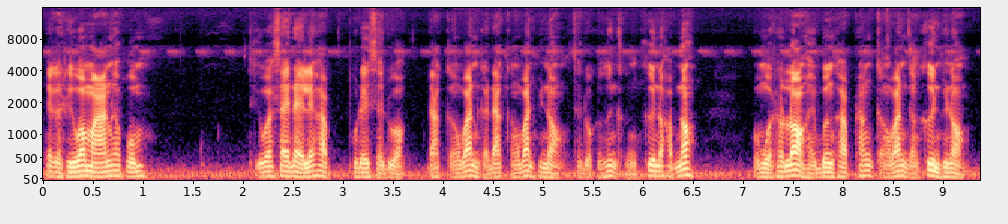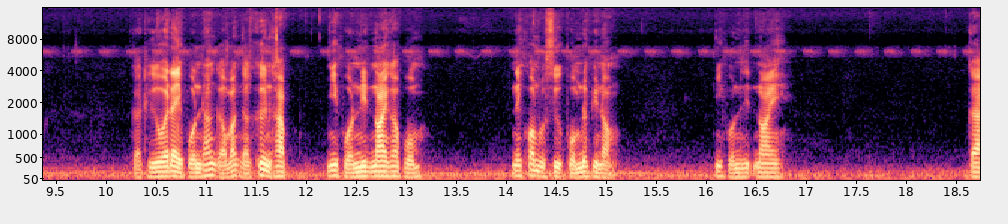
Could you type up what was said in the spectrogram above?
แต่ก็ถือว่าหมานครับผม ถือว่าใส่ได้เลยครับ ผู้ใดสะดวกดักกลางวันกับดักกลางวันพี่น้องสะดวกกลางคืนกับกลางคืนนะครับเนาะผมก็ทดลองให้เบิ่งครับทั้งกลางวันกลางคืนพี่น้องก็ถือว่าได้ผลทั้งกลางวันกลางคืนครับมีผลนิดหน้อยครับผม ในความรู้สึกผมด้วยพี่น้อง มีผลนิดหน้อยก็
